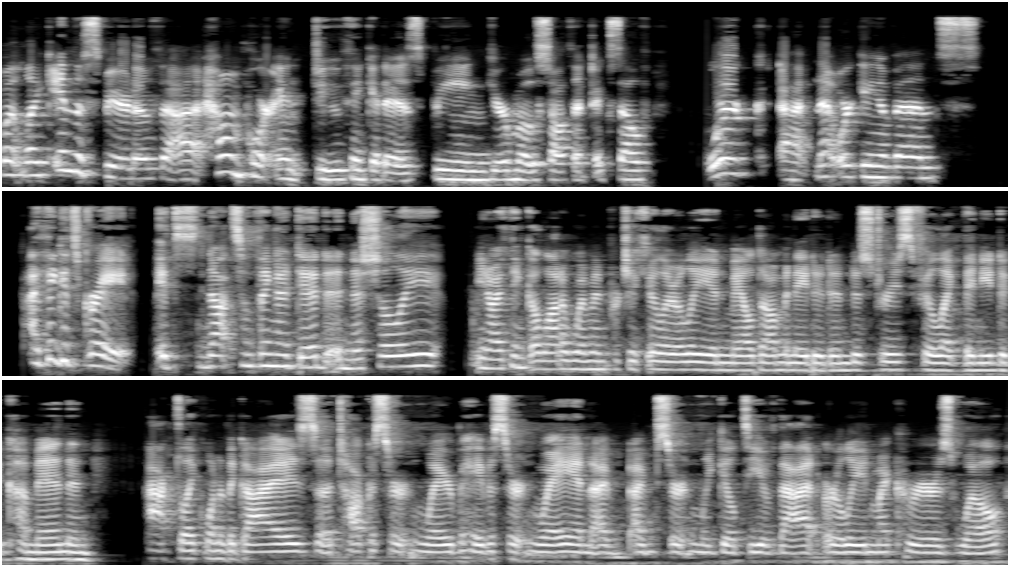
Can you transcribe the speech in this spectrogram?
But, like, in the spirit of that, how important do you think it is being your most authentic self? work, at networking events? I think it's great. It's not something I did initially. You know, I think a lot of women, particularly in male dominated industries, feel like they need to come in and act like one of the guys, uh, talk a certain way or behave a certain way. And I'm, I'm certainly guilty of that early in my career as well.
